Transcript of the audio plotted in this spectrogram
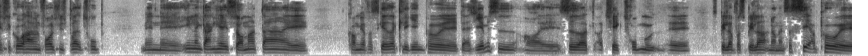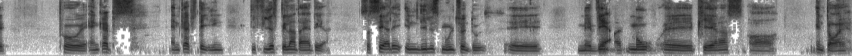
FCK har jo en forholdsvis bred trup, men øh, en eller anden gang her i sommer, der øh, kom jeg for skade at klikke ind på øh, deres hjemmeside og øh, sidde og, og tjekke truppen ud, øh, spiller for spiller. Når man så ser på, øh, på øh, angrebs, angrebsdelen, de fire spillere, der er der, så ser det en lille smule tyndt ud. Øh, med Vind, ja. Mo, øh, Pieters og en døje.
